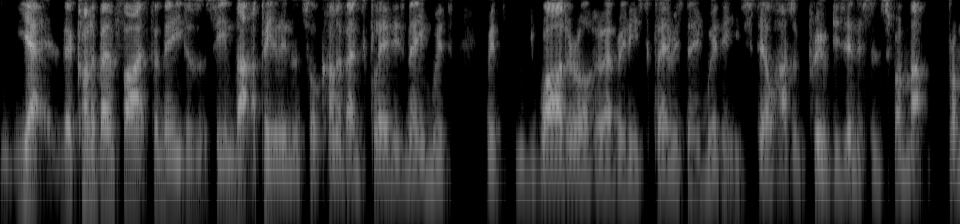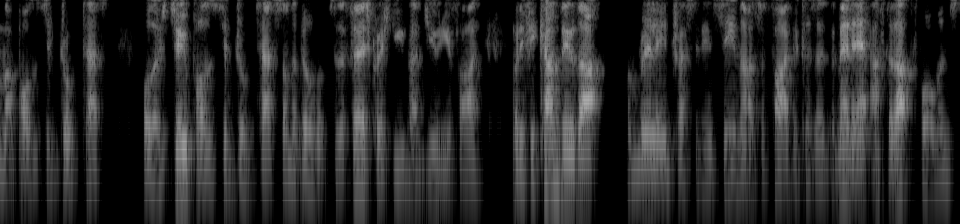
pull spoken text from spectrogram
yeah, the Conor Benn fight for me doesn't seem that appealing until Conor Benn's cleared his name with with WADA or whoever he needs to clear his name with it. He still hasn't proved his innocence from that from that positive drug test or those two positive drug tests on the build up to the first Chris Eubank Jr. fight. But if he can do that, I'm really interested in seeing that as a fight because at the minute, after that performance,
